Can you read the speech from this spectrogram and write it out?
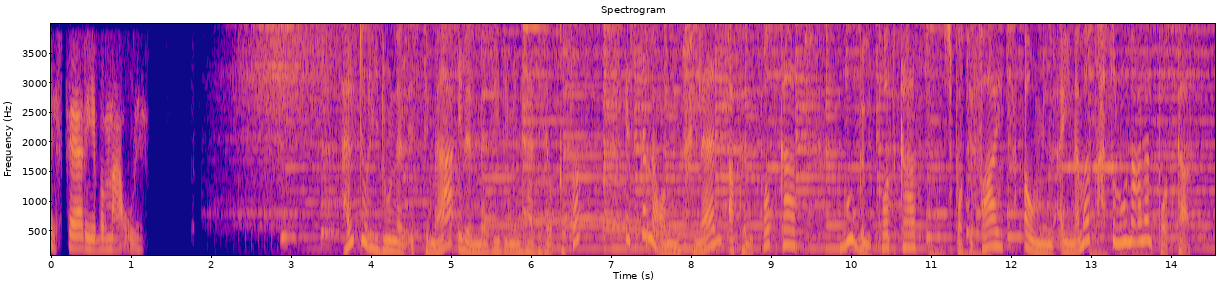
السعر يبقى معقول. هل تريدون الاستماع إلى المزيد من هذه القصص؟ استمعوا من خلال أبل بودكاست، جوجل بودكاست، سبوتيفاي أو من أينما تحصلون على البودكاست.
